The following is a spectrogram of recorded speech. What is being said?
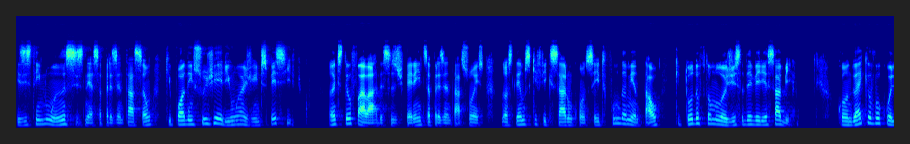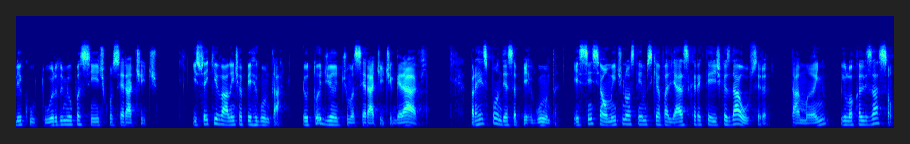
existem nuances nessa apresentação que podem sugerir um agente específico. Antes de eu falar dessas diferentes apresentações, nós temos que fixar um conceito fundamental que todo oftalmologista deveria saber. Quando é que eu vou colher cultura do meu paciente com ceratite? Isso é equivalente a perguntar: eu estou diante de uma ceratite grave? Para responder essa pergunta, essencialmente nós temos que avaliar as características da úlcera, tamanho e localização.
